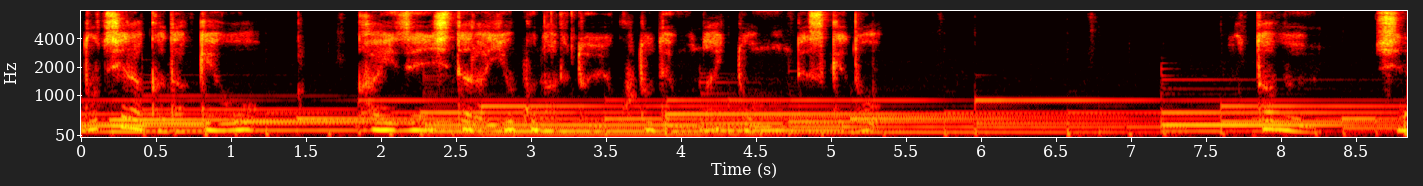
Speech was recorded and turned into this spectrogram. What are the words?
どちらかだけを改善したら良くなるということでもないと思うんですけど、多分、品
